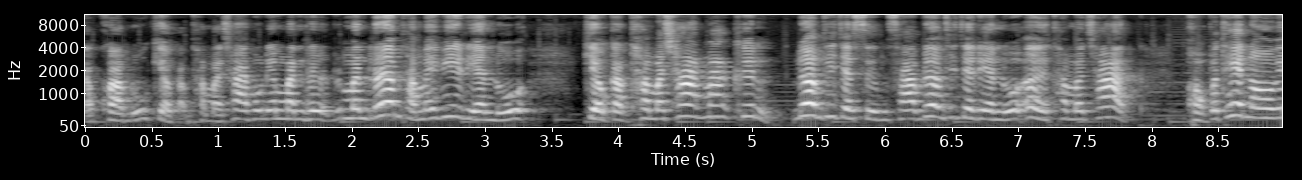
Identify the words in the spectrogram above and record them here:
กับความรู้เกี่ยวกับธรรมชาติ พวกนี้มันมันเริ่มทำให้พี่เรียนรู้เกี่ยวกับธรรมชาติมากขึ้น เริ่มที่จะซึมซับเริ่มที่จะเรียนรู้เออธรรมชาติของประเทศนอร์เว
